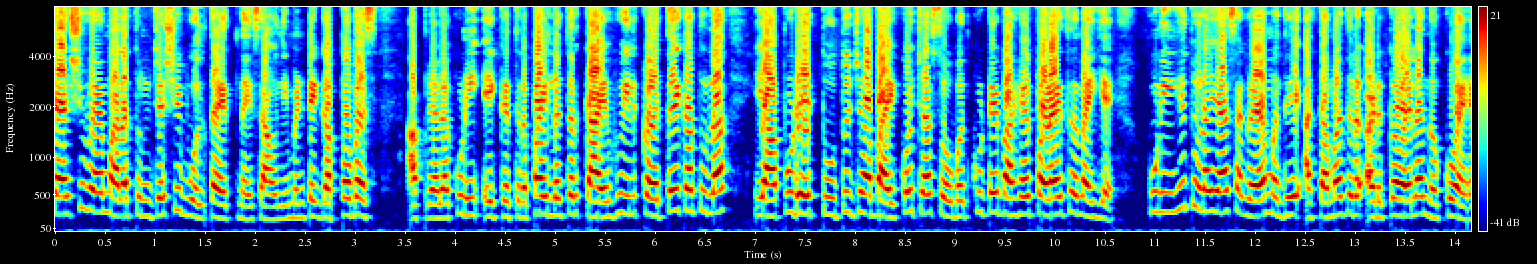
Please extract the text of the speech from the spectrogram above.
त्याशिवाय मला तुमच्याशी बोलता येत नाही. सावनी म्हणते गप्प बस. आपल्याला कुणी एकत्र पाहिलं तर काय होईल? कळतंय का तुला? यापुढे तू तुझ्या बायकोच्या सोबत कुठे बाहेर पडायचं नाहीये. कुणीही तुला या सगळ्यामध्ये आता मात्र अडकवायला नको आहे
